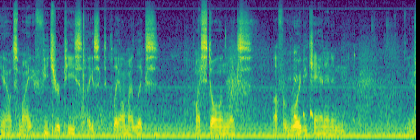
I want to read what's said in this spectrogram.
you know, it's my feature piece. I guess like to play all my licks, my stolen licks, off of Roy Buchanan and, you know,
